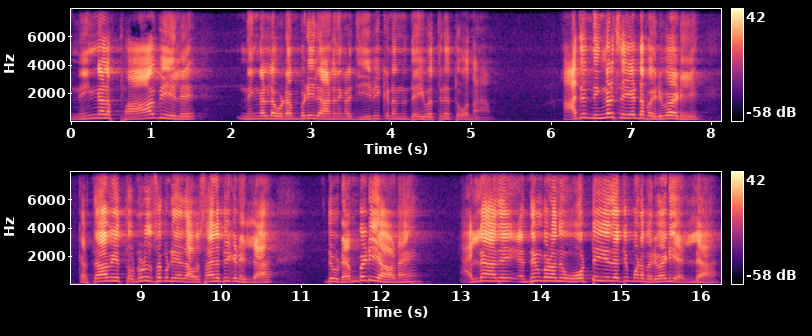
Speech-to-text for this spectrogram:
നിങ്ങൾ ഭാവിയിൽ നിങ്ങളുടെ ഉടമ്പടിയിലാണ് നിങ്ങൾ ജീവിക്കണമെന്ന് ദൈവത്തിന് തോന്നണം. ആദ്യം നിങ്ങൾ ചെയ്യേണ്ട പരിപാടി കർത്താവ് തൊണ്ണൂറ് ദിവസം കൊണ്ട് ഞാൻ അവസാനിപ്പിക്കണില്ല. ഇത് ഉടമ്പടിയാണ്. അല്ലാതെ എന്തെങ്കിലും കൂടെ ഒന്ന് വോട്ട് ചെയ്തേറ്റും പോണ പരിപാടിയല്ല.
